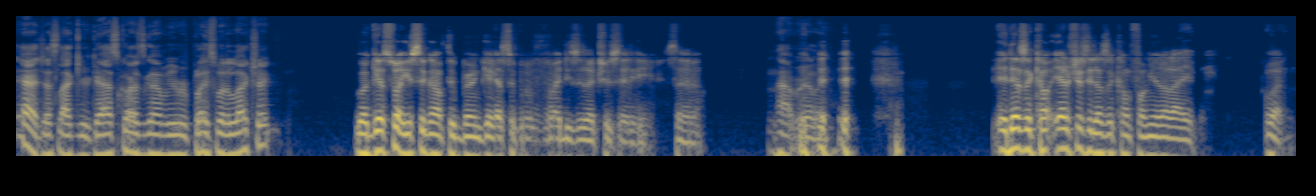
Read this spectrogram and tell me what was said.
Yeah, just like your gas car is gonna be replaced with electric. well, guess what? You're still gonna have to burn gas to provide this electricity. So Not really. it doesn't come. Electricity doesn't come from you know like what?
